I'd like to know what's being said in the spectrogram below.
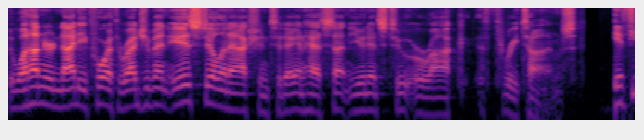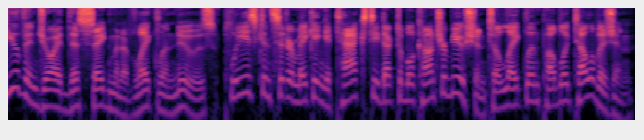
The 194th Regiment is still in action today and has sent units to Iraq three times. If you've enjoyed this segment of Lakeland News, please consider making a tax-deductible contribution to Lakeland Public Television.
